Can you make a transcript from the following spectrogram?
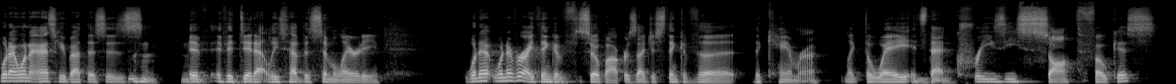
what I want to ask you about this is Mhm, mhm. if if it did at least have the similarity. When- Whenever I think of soap operas, I just think of the the camera, like the way it's Mm-hmm. that crazy soft focus,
